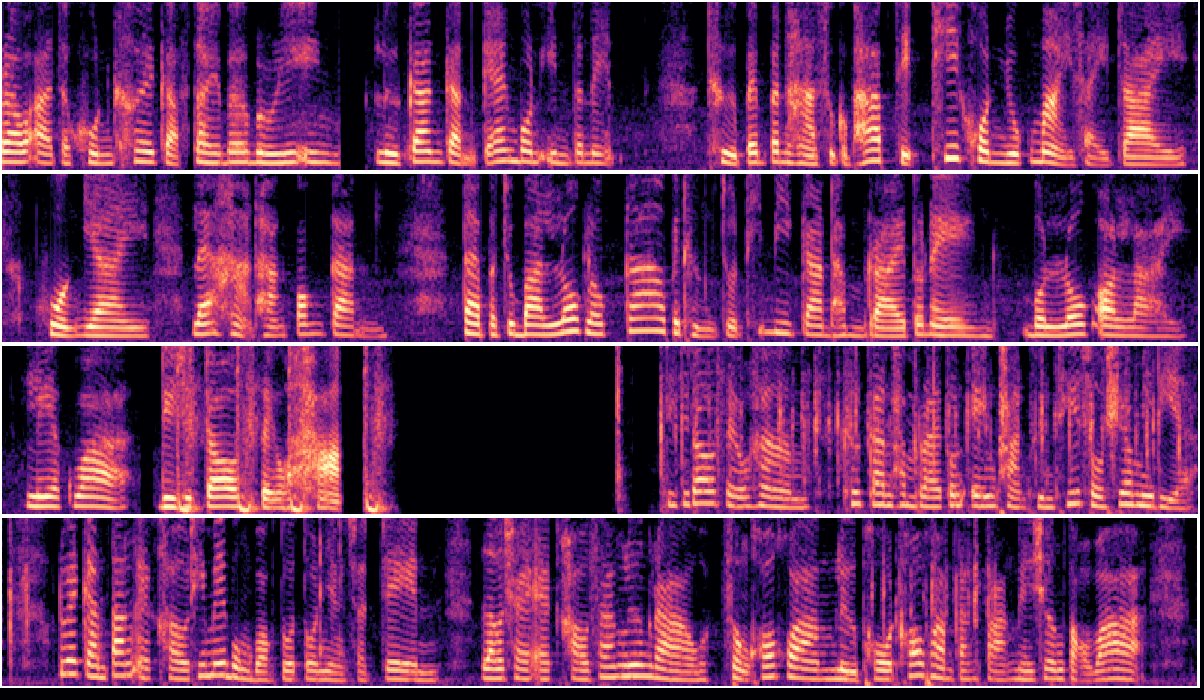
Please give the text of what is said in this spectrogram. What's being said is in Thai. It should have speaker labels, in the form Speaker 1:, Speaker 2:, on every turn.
Speaker 1: เราอาจจะคุ้นเคยกับ cyberbullying หรือการกลั่นแกล้งบนอินเทอร์เน็ต ถือเป็นปัญหาสุขภาพจิตที่คนยุคใหม่ใส่ใจ ห่วงใย และหาทางป้องกัน แต่ปัจจุบันโลกเราก้าวไปถึงจุดที่มีการทำร้ายตนเอง บนโลกออนไลน์ เรียกว่า Digital Self Harm Digital Self Harm คือการทำร้ายตนเองผ่านพื้นที่โซเชียลมีเดียด้วยการตั้ง Account ที่ไม่บ่งบอกตัวตนอย่างชัดเจน เราใช้ Account สร้างเรื่องราว ส่งข้อความหรือโพสต์ข้อความต่างๆ ในเชิงต่อว่า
